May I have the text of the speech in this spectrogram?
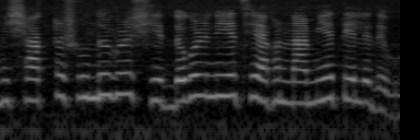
আমি শাকটা সুন্দর করে সেদ্ধ করে নিয়েছি এখন নামিয়ে তেলে দেব।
